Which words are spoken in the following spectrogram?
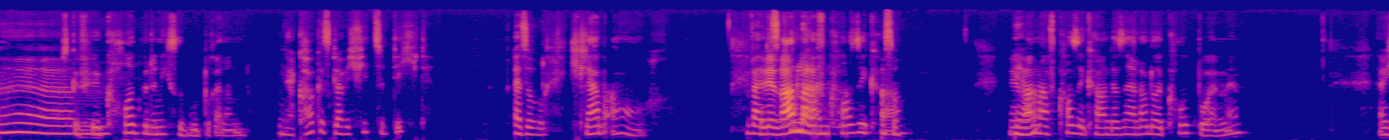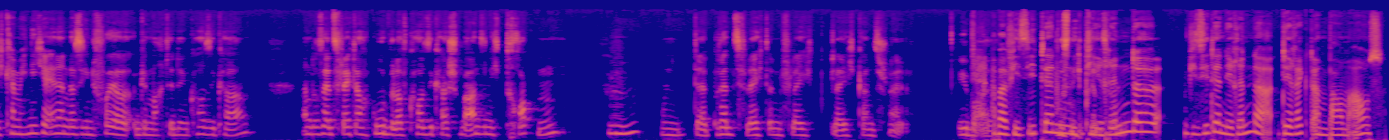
Ähm, das Gefühl, Kork würde nicht so gut brennen. Na, Kork ist, glaube ich, viel zu dicht. Also. Ich glaube auch. Weil wir waren mal auf Korsika. Achso. Wir ja. waren mal auf Korsika und da sind ja lauter Korkbäume. Aber ich kann mich nicht erinnern, dass ich ein Feuer gemacht hätte in Korsika. Andererseits vielleicht auch gut, weil auf Korsika ist wahnsinnig trocken. Mhm. Und da brennt es vielleicht dann vielleicht gleich ganz schnell. Überall. Aber wie sieht denn die Rinde, wie sieht denn die Rinde direkt am Baum aus?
